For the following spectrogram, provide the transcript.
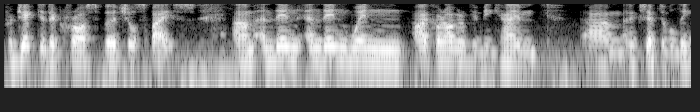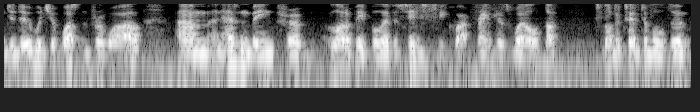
projected across virtual space. Um, and then, and then when iconography became um, an acceptable thing to do, which it wasn't for a while, um, and hasn't been for a lot of people ever since, to be quite frank, as well. Not, it's not acceptable to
